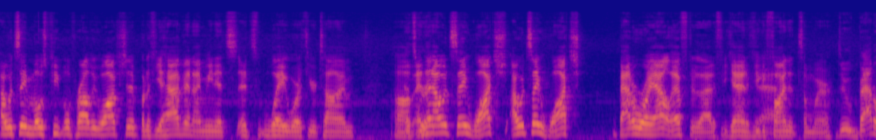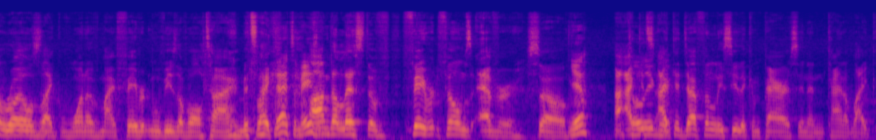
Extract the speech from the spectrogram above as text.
I, I would say most people probably watched it, but if you haven't, I mean, it's it's way worth your time. Um, and then. I would say watch. I would say watch Battle Royale after that if you can, if you Yeah. can find it somewhere. Dude, Battle Royale's like one of my favorite movies of all time. It's like Yeah, it's amazing. on the list of favorite films ever. So Yeah, I, I totally could I could definitely see the comparison and kind of like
